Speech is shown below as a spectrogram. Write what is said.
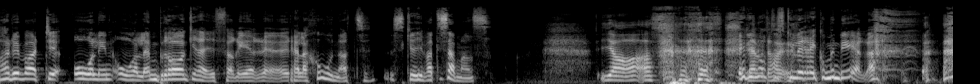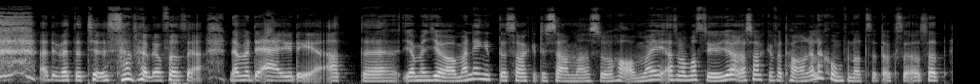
har det varit all in all en bra grej för er eh, relation att skriva tillsammans? ja, alltså. Är det något du skulle rekommendera? ja, det vet jag tusan eller jag får säga. Nej men det är ju det att, eh, ja men gör man inte saker tillsammans så har man ju, alltså man måste ju göra saker för att ha en relation på något sätt också. Så att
